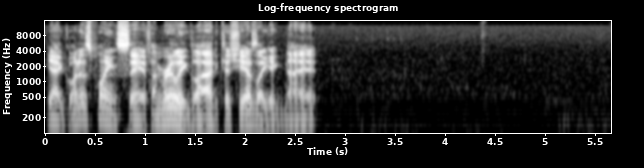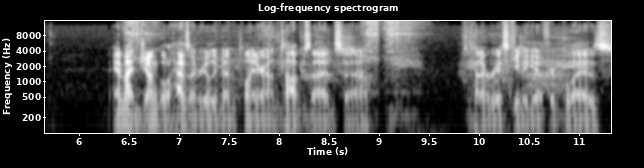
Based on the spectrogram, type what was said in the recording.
Yeah, Gwen is playing safe. I'm really glad because she has like Ignite. And my jungle hasn't really been playing her on top side, so it's kind of risky to go for plays.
